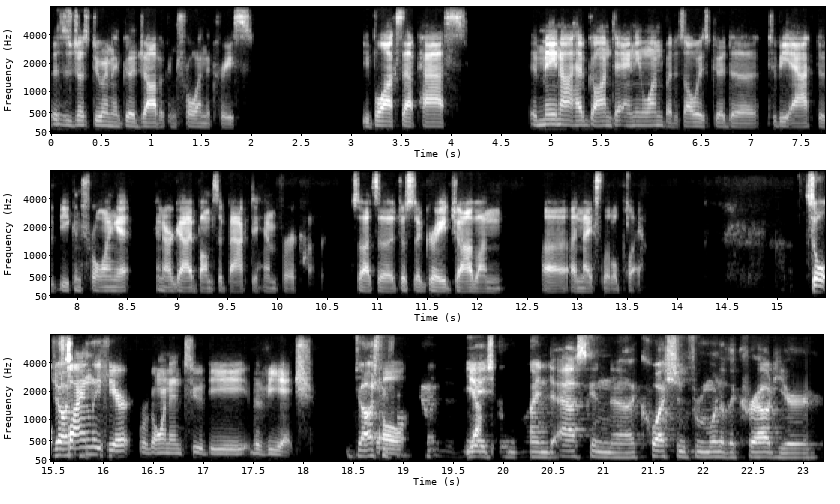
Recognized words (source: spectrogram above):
This is just doing a good job of controlling the crease. He blocks that pass. It may not have gone to anyone, but it's always good to, to be active, be controlling it, and our guy bumps it back to him for a cover. So that's a just a great job on uh, a nice little play. So Josh, finally here, we're going into the the VH. Josh, so, VH, yeah. I mind asking a question from one of the crowd here.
